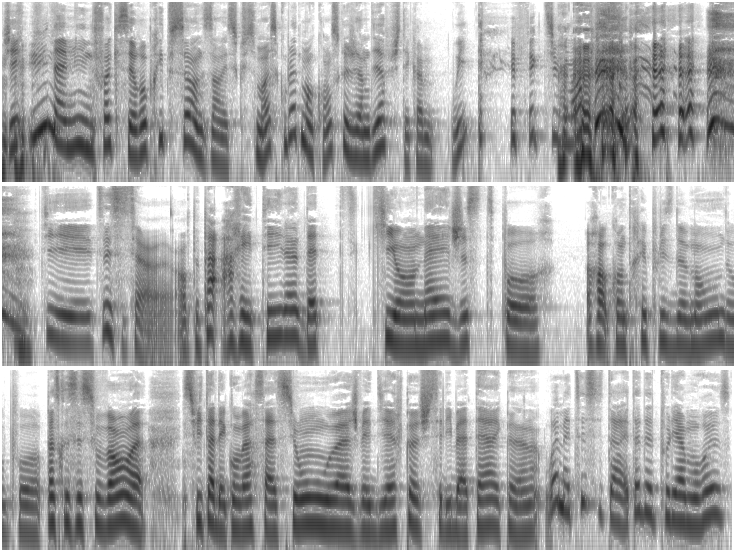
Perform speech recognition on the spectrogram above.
J'ai une amie une fois qui s'est repris tout ça en disant excuse-moi, c'est complètement con ce que je viens de dire. Puis j'étais comme oui, effectivement. Puis, tu sais, on peut pas arrêter d'être qui on est juste pour rencontrer plus de monde ou pour... Parce que c'est souvent euh, suite à des conversations où euh, je vais dire que je suis célibataire et que... Ouais, mais tu sais, si t'arrêtais d'être polyamoureuse...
